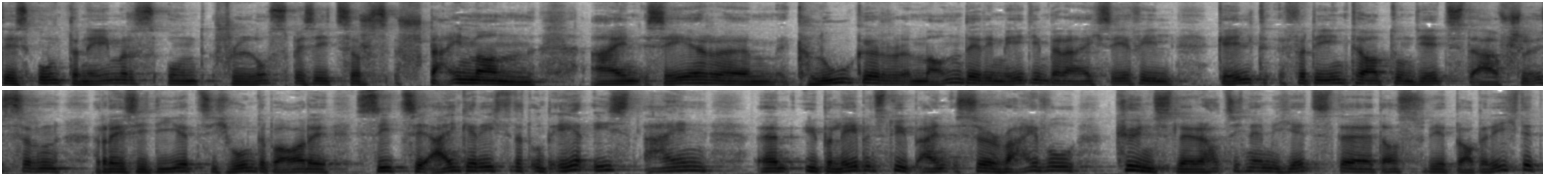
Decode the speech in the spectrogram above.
des Unternehmers und Schlossbesitzers Steinmann, ein sehr ähm, kluger Mann, der im Medienbereich sehr viel Geld verdient hat und jetzt auf Schlössern residiert, sich wunderbare Sitze eingerichtet hat. Und er ist ein ähm, Überlebenstyp, ein Survival-Künstler. Er hat sich nämlich jetzt, äh, das wird da berichtet,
